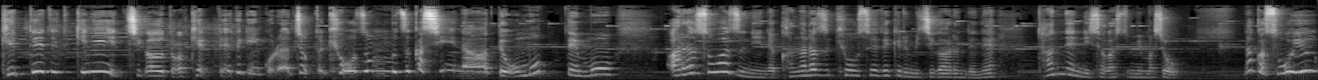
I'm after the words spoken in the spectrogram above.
決定的に違うとか決定的にこれはちょっと共存難しいなって思っても争わずにね必ず共生できる道があるんでね丹念に探してみましょう。なんかそういう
